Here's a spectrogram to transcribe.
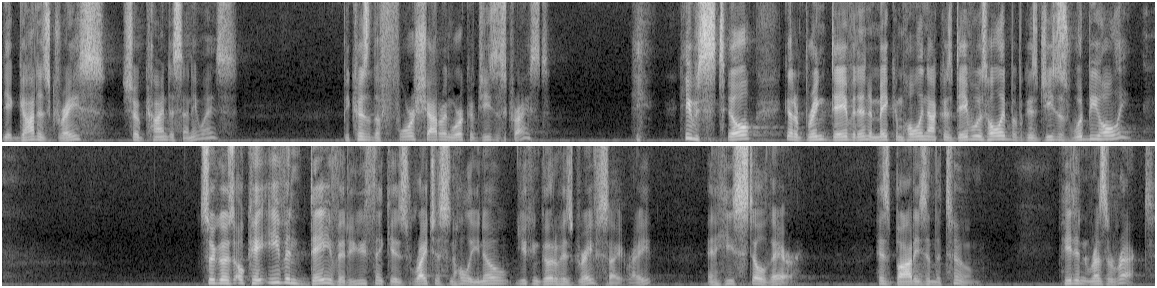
yet God, His grace, showed kindness anyways because of the foreshadowing work of Jesus Christ? He, he was still going to bring David in and make him holy, not because David was holy, but because Jesus would be holy. So he goes, okay, even David, who you think is righteous and holy, you know, you can go to his gravesite, right? And he's still there. His body's in the tomb. He didn't resurrect.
